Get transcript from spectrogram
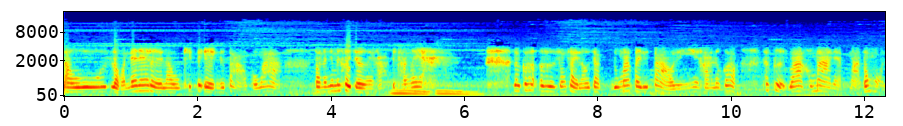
เราหลอนแน่ๆเลย เราคิดไปเองหรือเปล่า เพราะว่า ตอนนั้นยังไม่เคยเจอไงคะเป็นครั้งแรกอืม แล้วก็เออสงสัยเราจะดูมากไปหรือเปล่าอะไรอย่างเงี้ยคะแล้วก็ถ้าเกิดว่าเขามาเนี่ยหมาต้องหอน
